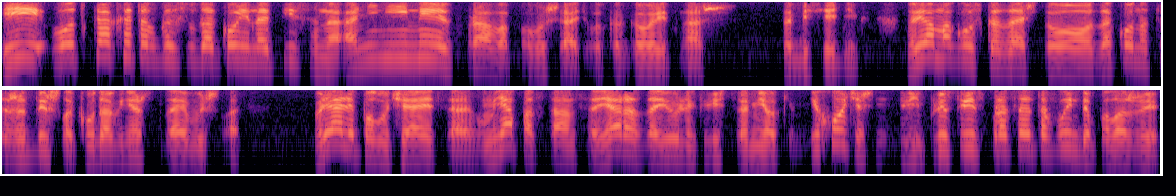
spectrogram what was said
И вот как это в госзаконе написано, они не имеют права повышать, вот как говорит наш собеседник. Но я могу сказать, что закон это же дышло, куда гнешь, туда и вышло. В реале получается, у меня подстанция, я раздаю электричество мелким. Не хочешь, плюс 30% в инды положи.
